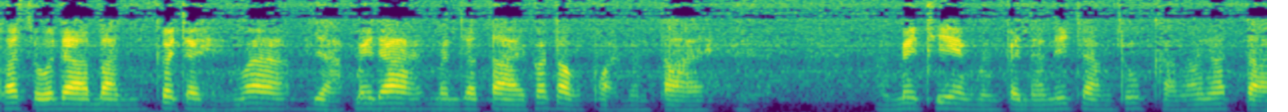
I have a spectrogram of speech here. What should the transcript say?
พระโสดาบันก็จะเห็นว่าอยากไม่ได้ มันจะตายก็ต้องปล่อยมันตาย มันไม่เที่ยงมันเป็นอนิจจังทุกขังอนัตตา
